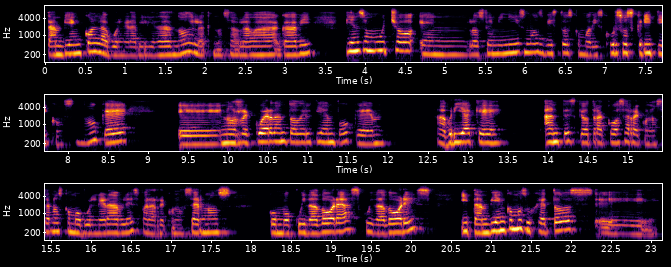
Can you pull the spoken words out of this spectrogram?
también con la vulnerabilidad, ¿no? De la que nos hablaba Gaby. Pienso mucho en los feminismos vistos como discursos críticos, ¿no? Que eh, nos recuerdan todo el tiempo que habría que, antes que otra cosa, reconocernos como vulnerables para reconocernos como cuidadoras, cuidadores y también como sujetos eh,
